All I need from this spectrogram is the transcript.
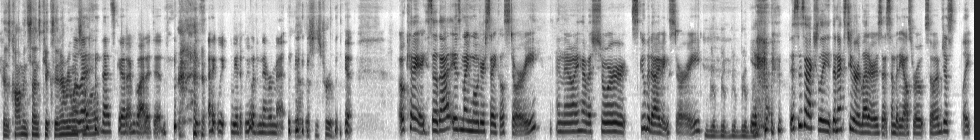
because common sense kicks in every well, once in a while. that's good. I'm glad it did. I, we we, we would have never met. Yeah, this is true. Okay, so that is my motorcycle story. And now I have a short scuba diving story. Bloop, bloop, bloop, bloop, bloop. Yeah. this is actually the next two are letters that somebody else wrote. So I'm just like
